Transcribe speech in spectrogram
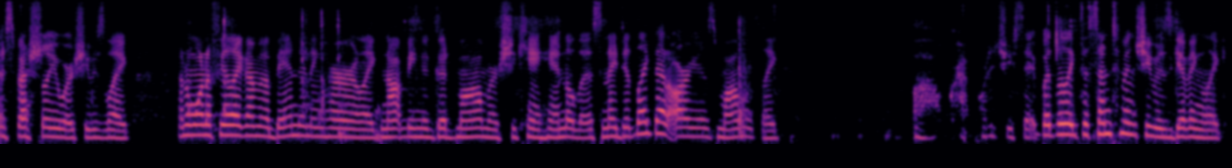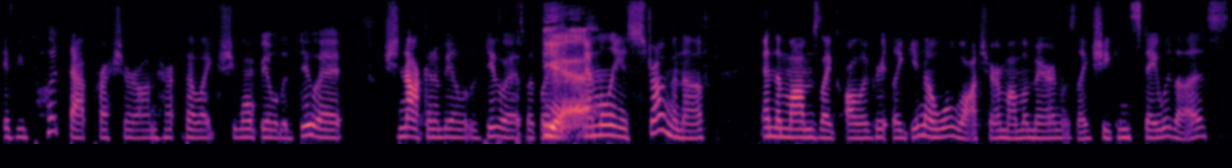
especially where she was like, I don't want to feel like I'm abandoning her, like not being a good mom or she can't handle this. And I did like that Aria's mom was like, oh crap, what did she say? But the, like the sentiment she was giving, like if you put that pressure on her, that like she won't be able to do it, she's not gonna be able to do it. But like Yeah. Emily is strong enough. And the moms like all agree, like you know, we'll watch her. Mama Marin was like, she can stay with us.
